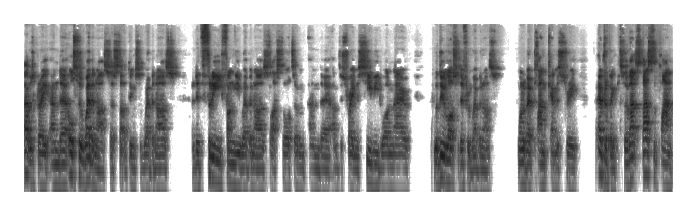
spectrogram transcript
That was great. And uh, also webinars. So I started doing some webinars I did three fungi webinars last autumn, and uh, I'm just writing a seaweed one now. We'll do lots of different webinars. One about plant chemistry, everything. So that's that's the plan.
